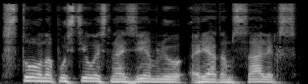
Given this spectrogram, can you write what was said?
Стоун опустилась на землю рядом с Алекс,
